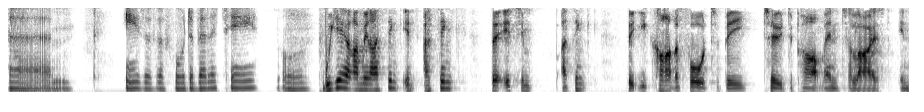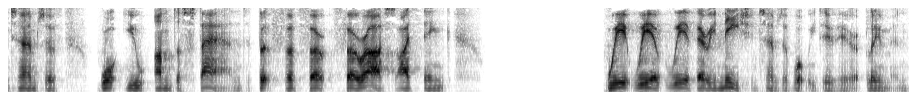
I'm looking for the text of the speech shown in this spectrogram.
um, ease of affordability or well yeah I mean I think it, I think that it's I think that you can't afford to be too departmentalized in terms of what you understand but for for for us I think we're, we're, we're very niche in terms of what we do here at Bluman.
